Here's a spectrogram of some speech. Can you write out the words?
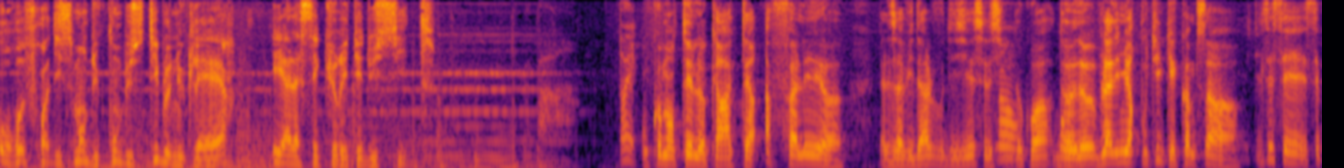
au refroidissement du combustible nucléaire et à la sécurité du site. On commentait le caractère affalé. Euh, Elsa Vidal, vous disiez, c'est le signe de quoi de, de Vladimir Poutine qui est comme ça. C'est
